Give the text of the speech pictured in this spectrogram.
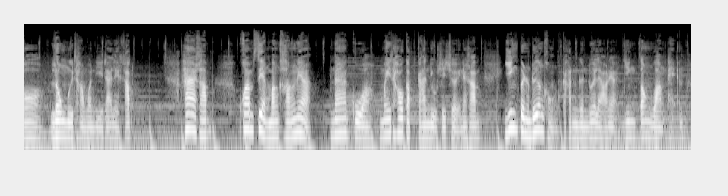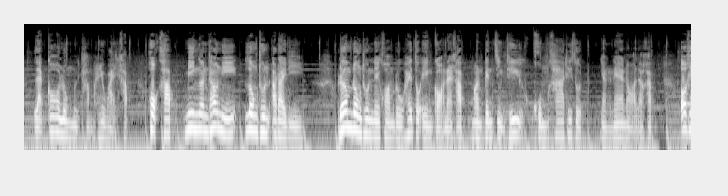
ก็ลงมือทำวันนี้ได้เลยครับ 5. ครับ ความเสี่ยงบางครั้งเนี่ยน่ากลัวไม่เท่ากับการอยู่เฉยๆนะครับ ยิ่งเป็นเรื่องของการเงินด้วยแล้วเนี่ยยิ่งต้องวางแผน และก็ลงมือทำให้ไวครับ 6. ครับ มีเงินเท่านี้ลงทุนอะไรดี เริ่มลงทุนในความรู้ให้ตัวเองก่อนนะครับ มันเป็นสิ่งที่คุ้มค่าที่สุดอย่างแน่นอนแล้วครับ โอเค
